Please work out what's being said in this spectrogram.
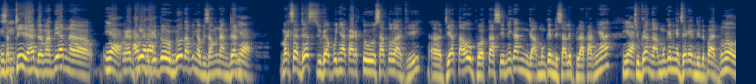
Ini, sedih ya dalam artian uh, ya, Red Bull antara, begitu unggul tapi nggak bisa menang dan ya, Mercedes juga punya kartu satu lagi. Uh, dia tahu Bottas ini kan nggak mungkin disalip belakangnya, ya, juga nggak mungkin ngejar yang di depan. betul.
